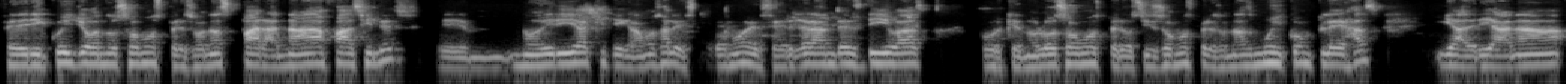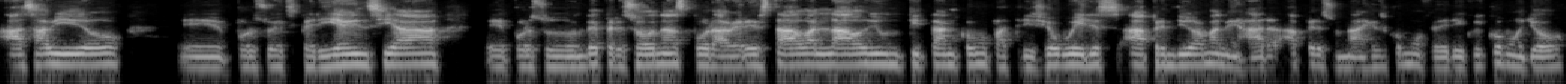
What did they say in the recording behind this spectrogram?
Federico y yo no somos personas para nada fáciles. Eh, no diría que llegamos al extremo de ser grandes divas porque no lo somos, pero sí somos personas muy complejas y Adriana ha sabido, eh, por su experiencia, eh, por su don de personas, por haber estado al lado de un titán como Patricio Wills, ha aprendido a manejar a personajes como Federico y como yo,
